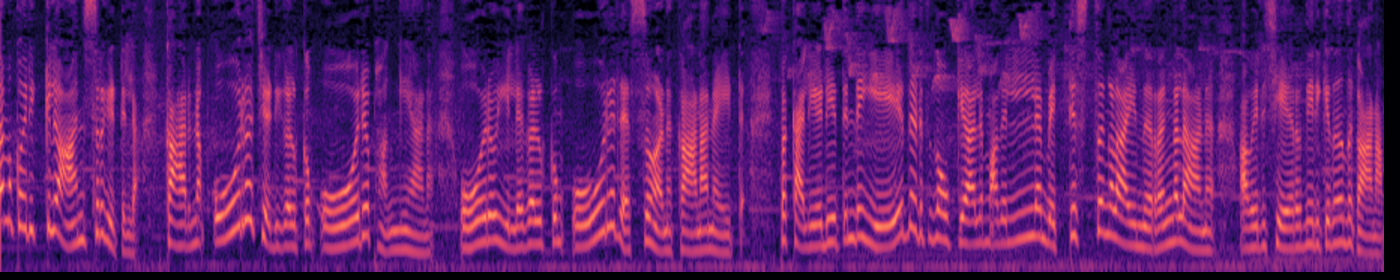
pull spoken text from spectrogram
നമുക്കൊരിക്കലും ആൻസർ കിട്ടില്ല. കാരണം ഓരോ ചെടികൾക്കും ഓരോ ഭംഗിയാണ് ഓരോ ഇലകൾക്കും ഓരോ രസമാണ് കാണാനായിട്ട്. ഇപ്പോൾ കലിയടിയത്തിന്റെ ഏതെടുത്ത് നോക്കിയാലും അതെല്ലാം വ്യത്യസ്തങ്ങളായ നിറങ്ങളാണ് അവർ ചേർന്നിരിക്കുന്നതെന്ന് കാണാം.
